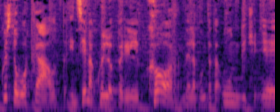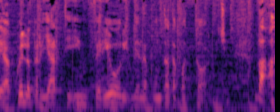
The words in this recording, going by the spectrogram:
Questo workout, insieme a quello per il core della puntata 11 e a quello per gli arti inferiori della puntata 14, va a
